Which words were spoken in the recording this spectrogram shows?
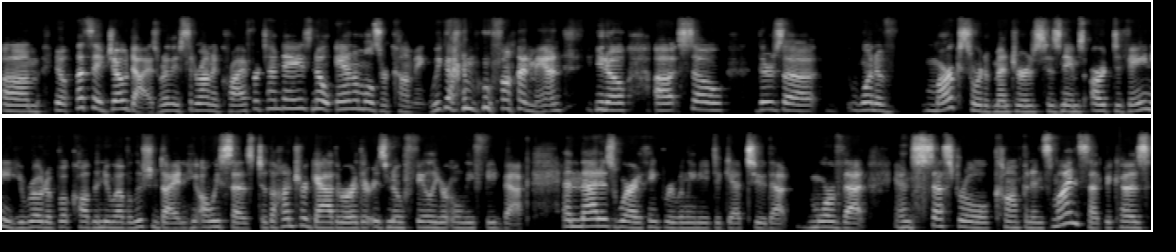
Um, you know, let's say Joe dies. Where they sit around and cry for 10 days? No, animals are coming. We got to move on, man. You know, uh, so there's a one of Mark's sort of mentors, his name's Art De Vany. He wrote a book called The New Evolution Diet. And he always says, to the hunter gatherer, there is no failure, only feedback. And that is where I think we really need to get to that more of that ancestral confidence mindset because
